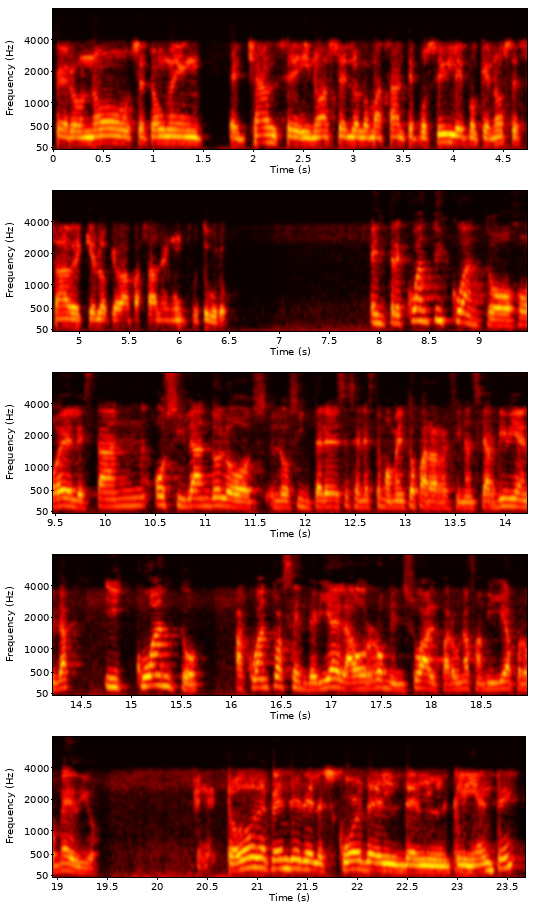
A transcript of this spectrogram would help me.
pero no se tomen el chance y no hacerlo lo más antes posible porque no se sabe qué es lo que va a pasar en un futuro. ¿Entre cuánto y cuánto, Joel, están oscilando los, los intereses en este momento para refinanciar vivienda? ¿Y cuánto, a cuánto ascendería el ahorro mensual para una familia promedio? Todo depende del score del, del cliente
